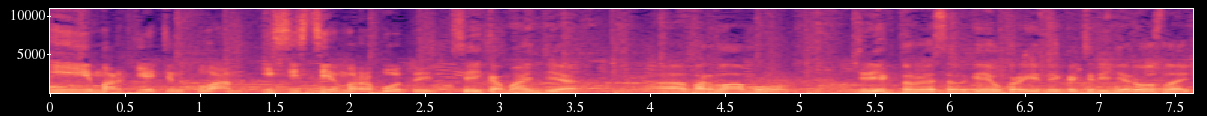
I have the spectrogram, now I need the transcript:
и маркетинг-план, и система работы. Всей команде, а, Варламу, директору СНГ Украины Екатерине Розлач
